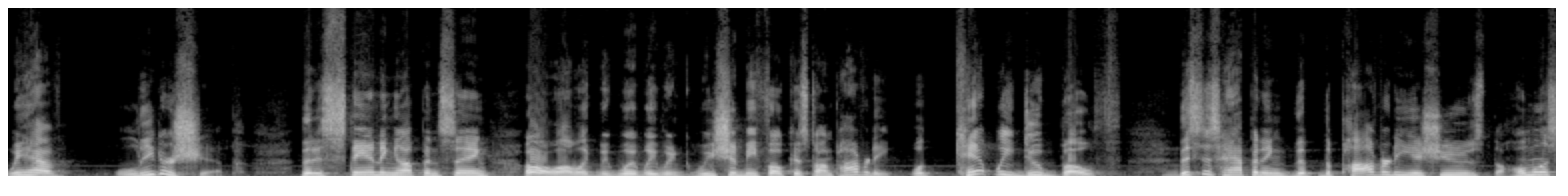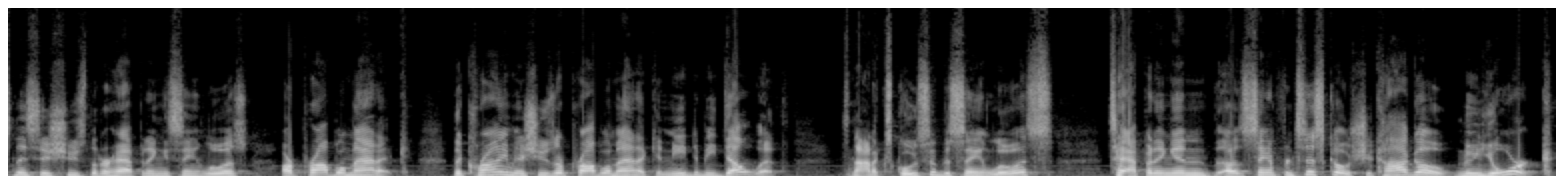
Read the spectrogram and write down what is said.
We have leadership that is standing up and saying, oh, well, we, we, we, we should be focused on poverty. Well, can't we do both? Mm. This is happening, the, the poverty issues, the homelessness issues that are happening in St. Louis are problematic. The crime issues are problematic and need to be dealt with. It's not exclusive to St. Louis. It's happening in uh, San Francisco, Chicago, New York.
